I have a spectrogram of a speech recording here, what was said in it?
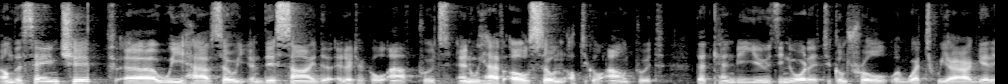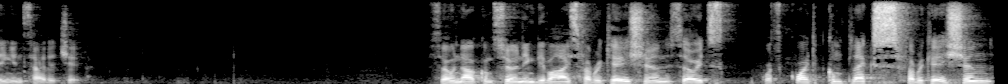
On the same chip, uh, we have, so on this side, the electrical output, and we have also an optical output that can be used in order to control what we are getting inside the chip. So now concerning device fabrication, so it was quite a complex fabrication.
